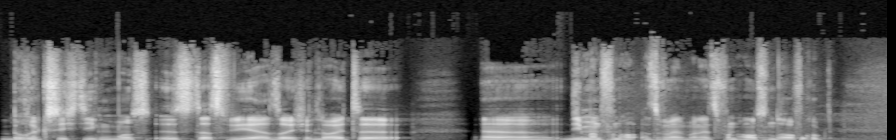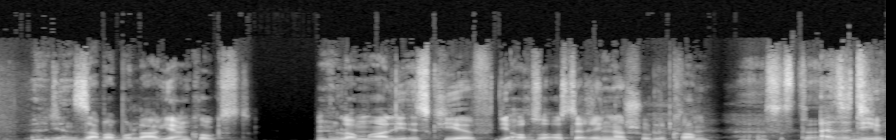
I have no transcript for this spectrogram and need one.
berücksichtigen muss, ist, dass wir solche Leute, äh, die man von, also wenn man jetzt von außen drauf guckt, wenn du dir einen Sabah Bolagi anguckst, einen Lom Ali Eskiev, die auch so aus der Ringerschule kommen, äh, also die,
